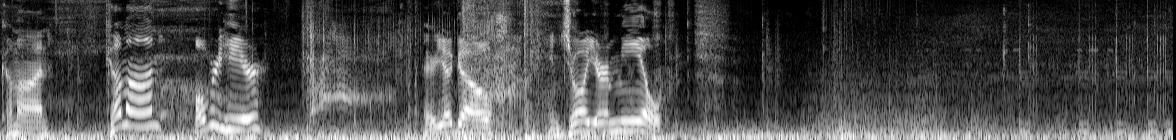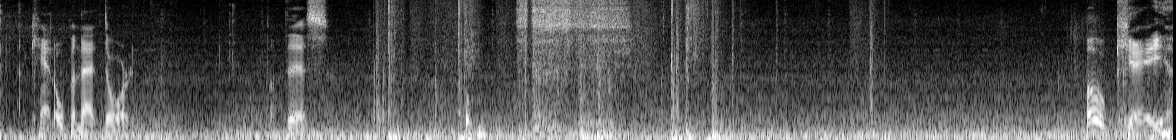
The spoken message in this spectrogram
Come on. Come on! Over here! There you go. Enjoy your meal. I can't open that door. This... Okay.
